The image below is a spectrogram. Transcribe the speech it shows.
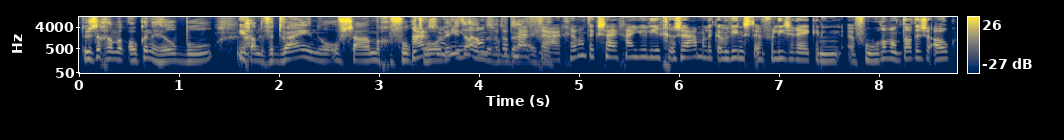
Dus dan gaan we ook een heleboel ja. gaan verdwijnen of samengevoegd worden in andere bedrijven. Dat is niet op mijn vraag, hè? want ik zei, gaan jullie gezamenlijk een winst- en verliesrekening eh, voeren? Want dat is ook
